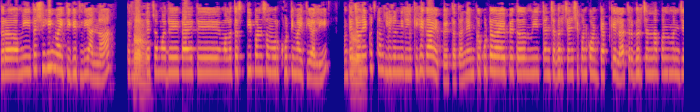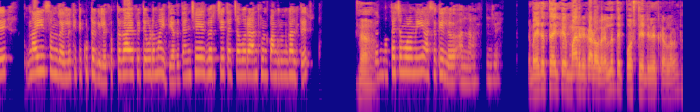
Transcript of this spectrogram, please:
तर मी तशीही माहिती घेतली अण्णा तर हा. मग त्याच्यामध्ये काय ते मला तस ती पण समोर खोटी माहिती आली. मग त्याच्यावर हा. एकच कन्क्लुजन निघलं की हे गायब आहेत. आता नेमकं कुठं गायब आहे तर मी त्यांच्या घरच्यांशी पण कॉन्टॅक्ट केला. तर घरच्यांना पण म्हणजे नाही समजायला की ते कुठं गेलेत. फक्त गायब आहे तेवढं माहिती. आता त्यांचे घरचे त्याच्यावर अंथरूण पांघरून घालतेत. हा. तर मग त्याच्यामुळे मी असं केलं अण्णा म्हणजे काही मार्ग काढावा लागेल ना? ते पोस्ट डिलीट करावं लागेल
